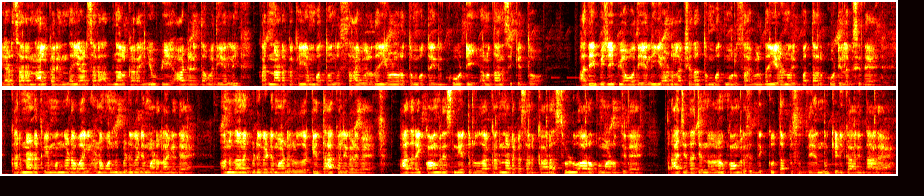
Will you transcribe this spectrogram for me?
ಎರಡು ಸಾವಿರ ನಾಲ್ಕರಿಂದ ಎರಡು ಸಾವಿರ ಹದಿನಾಲ್ಕರ ಯು ಪಿ ಎ ಆಡಳಿತ ಅವಧಿಯಲ್ಲಿ ಕರ್ನಾಟಕಕ್ಕೆ ಎಂಬತ್ತೊಂದು ಸಾವಿರದ ಏಳ್ನೂರ ತೊಂಬತ್ತೈದು ಕೋಟಿ ಅನುದಾನ ಸಿಕ್ಕಿತ್ತು. ಅದೇ ಬಿಜೆಪಿ ಅವಧಿಯಲ್ಲಿ ಎರಡು ಲಕ್ಷದ ತೊಂಬತ್ತ್ಮೂರು ಸಾವಿರದ ಏಳ್ನೂರ ಇಪ್ಪತ್ತಾರು ಕೋಟಿ ಲಭಿಸಿದೆ. ಕರ್ನಾಟಕಕ್ಕೆ ಮಂಗಡವಾಗಿ ಹಣವನ್ನು ಬಿಡುಗಡೆ ಮಾಡಲಾಗಿದೆ. ಅನುದಾನ ಬಿಡುಗಡೆ ಮಾಡಿರುವುದಕ್ಕೆ ದಾಖಲೆಗಳಿವೆ. ಆದರೆ ಕಾಂಗ್ರೆಸ್ ನೇತೃತ್ವದ ಕರ್ನಾಟಕ ಸರ್ಕಾರ ಸುಳ್ಳು ಆರೋಪ ಮಾಡುತ್ತಿದೆ. ರಾಜ್ಯದ ಜನರನ್ನು ಕಾಂಗ್ರೆಸ್ ದಿಕ್ಕು ತಪ್ಪಿಸುತ್ತಿದೆ ಎಂದು ಕಿಡಿಕಾರಿದ್ದಾರೆ.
